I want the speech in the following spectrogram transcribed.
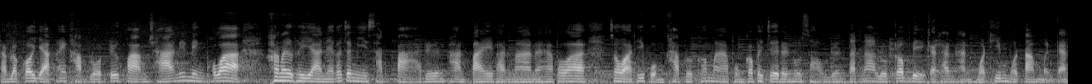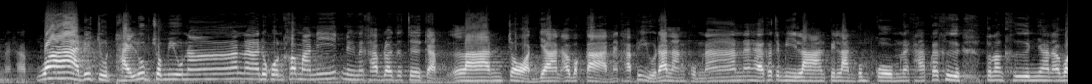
ครับแล้วก็อยากให้ขับรถด้วยความช้านิดนึงเพราะว่าข้างในอุทยานเนี้ยก็จะมีสัตว์ป่าเดินผ่านไปผ่านมานะครับเพราะว่าจังหวะที่ผมขับรถเข้ามา ผมก็ไปเจอไดโนเสาร์เดินตัดหน้ารถก็เบรกกระทันหันหัวทิ่มหัวตำเหมือนกันนะครับว่าด้วยจุดถ่ายรูปชมวิวนะนะทุกคนเข้ามานิดนึงนะครับเราจะเจอกับลานจอดยานอวกาศนะครับที่อยู่ด้านหลังผมนั้นนะฮะก็จะมีลานเป็นลานกลมๆนะครับก็คือตอนกลางคืนยานอว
